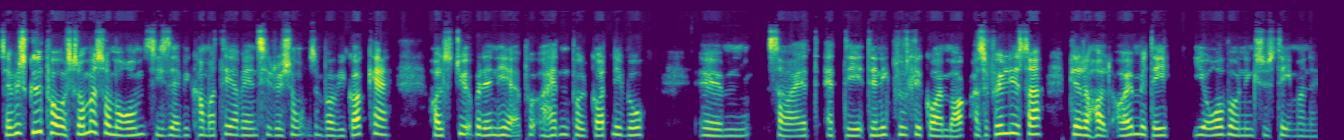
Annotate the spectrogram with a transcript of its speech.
Så jeg vil skyde på summa summarum, sige, at vi kommer til at være i en situation, som, hvor vi godt kan holde styr på den her, på, og have den på et godt niveau, øhm, så at, at det, den ikke pludselig går amok. Og selvfølgelig så bliver der holdt øje med det i overvågningssystemerne.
